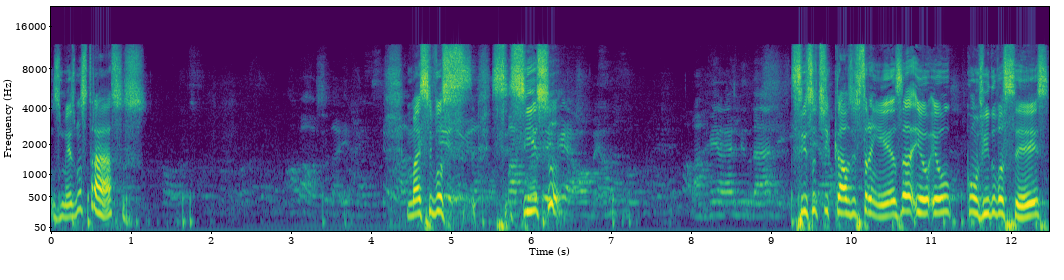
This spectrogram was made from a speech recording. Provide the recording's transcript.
Os mesmos traços. Mas se você. Se, se isso. Se isso te causa estranheza, eu, eu convido vocês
